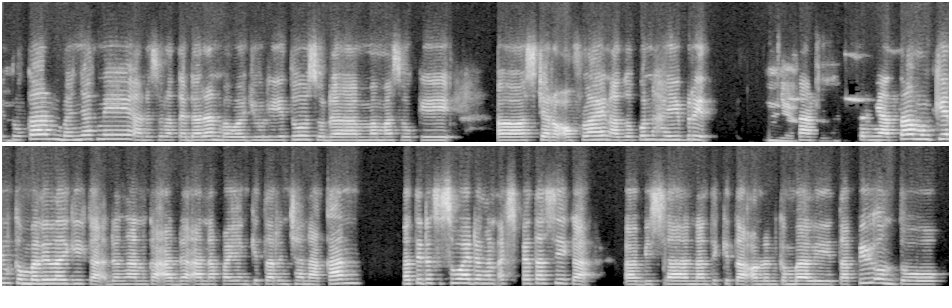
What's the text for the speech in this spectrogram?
itu kan banyak nih ada surat edaran bahwa Juli itu sudah memasuki uh, secara offline ataupun hybrid. Yeah. Nah, ternyata mungkin kembali lagi Kak dengan keadaan apa yang kita rencanakan nah, tidak sesuai dengan ekspektasi Kak. Uh, bisa nanti kita online kembali, tapi untuk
